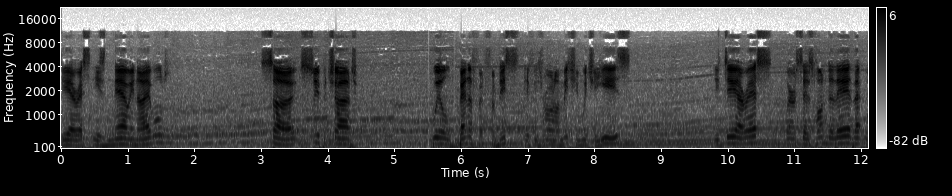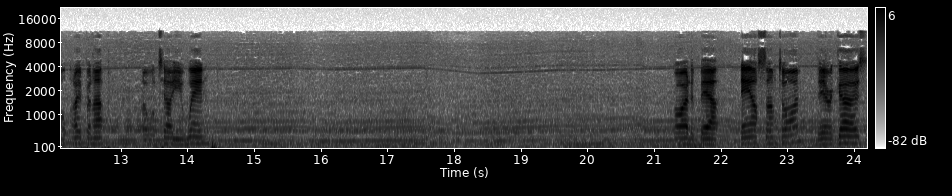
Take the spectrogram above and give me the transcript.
DRS is now enabled. So, Supercharge will benefit from this if he's right on mission, which he is. The DRS, where it says Honda there, that will open up. I will tell you when. Right about now sometime. There it goes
